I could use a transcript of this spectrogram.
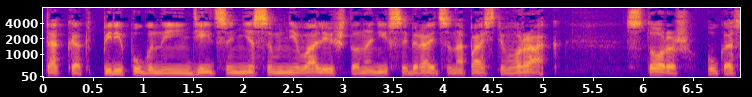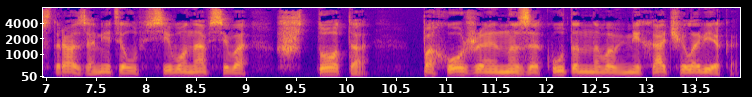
так как перепуганные индейцы не сомневались, что на них собирается напасть враг. Сторож у костра заметил всего-навсего что-то, похожее на закутанного в меха человека,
